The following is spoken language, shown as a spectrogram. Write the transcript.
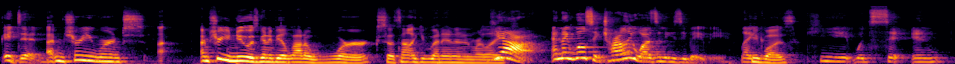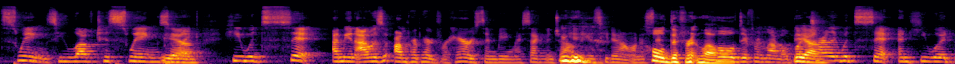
It did. I'm sure you weren't, I'm sure you knew it was going to be a lot of work. So it's not like you went in and were like, yeah, and I will say Charlie was an easy baby. Like he was. He would sit in swings. He loved his swings. So Yeah. like he would sit. I mean, I was unprepared for Harrison being my second child because he did not want to Whole sit. different level. Whole different level. But Yeah. Charlie would sit and he would,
